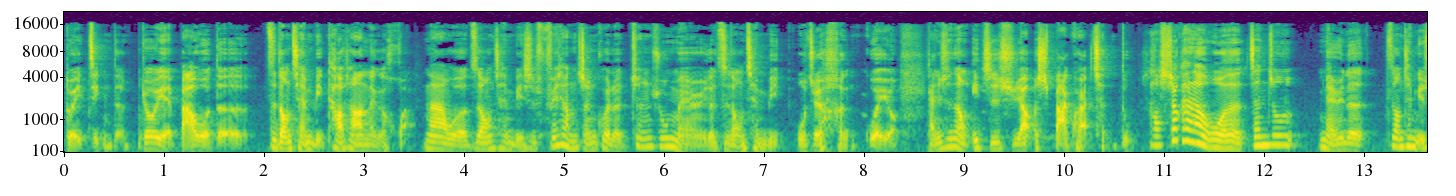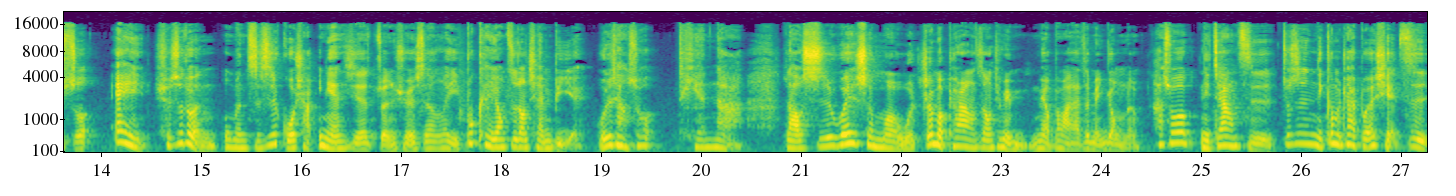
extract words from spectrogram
对劲的。就也把我的自动铅笔套上了那个环。那我的自动铅笔是非常珍贵的珍珠美人鱼的自动铅笔，我觉得很贵哦，感觉是那种一支需要二十八块的程度。老师就看到我的珍珠美人鱼的自动铅笔说。哎、欸，学士伦，我们只是国小一年级的准学生而已，不可以用自动铅笔。哎，我就想说，天哪，老师，为什么我这么漂亮的自动铅笔没有办法在这边用呢？他说，你这样子就是你根本就还不会写字，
